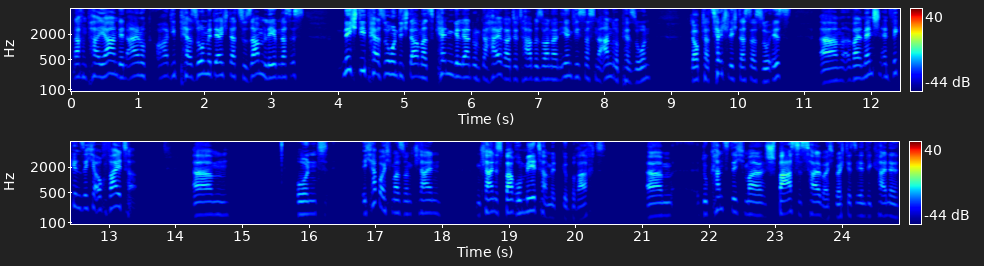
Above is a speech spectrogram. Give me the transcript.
nach ein paar Jahren den Eindruck, oh, die Person, mit der ich da zusammenlebe, das ist nicht die Person, die ich damals kennengelernt und geheiratet habe, sondern irgendwie ist das eine andere Person. Ich glaube tatsächlich, dass das so ist, ähm, weil Menschen entwickeln sich ja auch weiter. Ähm, und ich habe euch mal so ein, klein, ein kleines Barometer mitgebracht. Ähm, du kannst dich mal spaßeshalber, ich möchte jetzt irgendwie keine,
